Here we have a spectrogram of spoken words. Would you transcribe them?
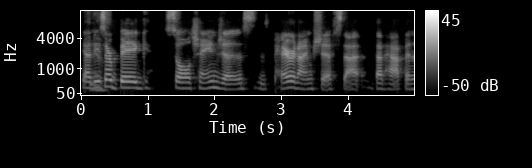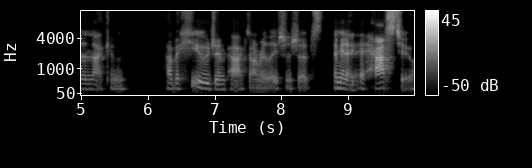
yeah, yeah. these are big soul changes these paradigm shifts that that happen and that can have a huge impact on relationships i mean it, it has to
